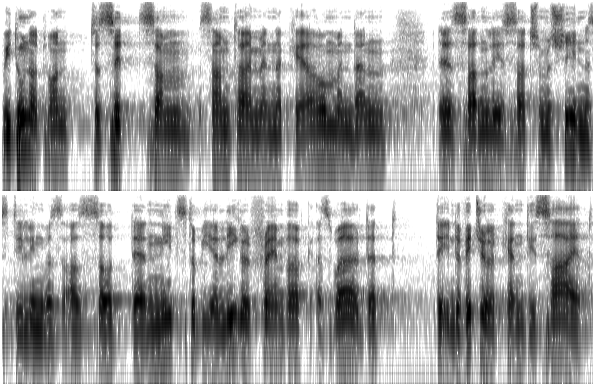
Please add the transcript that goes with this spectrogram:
We do not want to sit some sometime in a care home and then uh, suddenly such a machine is dealing with us. So there needs to be a legal framework as well that the individual can decide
